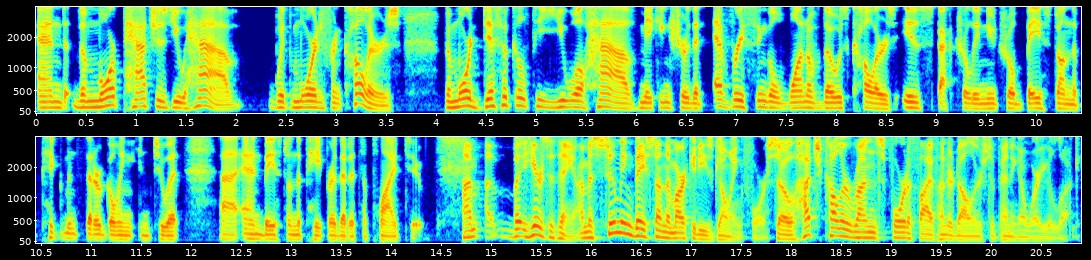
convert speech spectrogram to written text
And the more patches you have, with more different colors, the more difficulty you will have making sure that every single one of those colors is spectrally neutral based on the pigments that are going into it uh, and based on the paper that it's applied to. Um, but here's the thing: I'm assuming based on the market he's going for. So Hutch Color runs four to five hundred dollars depending on where you look.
